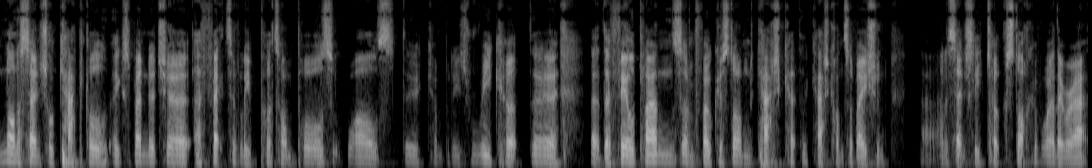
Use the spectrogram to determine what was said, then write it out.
non-essential capital expenditure effectively put on pause whilst the companies recut their uh, field plans and focused on cash conservation uh, and essentially took stock of where they were at.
